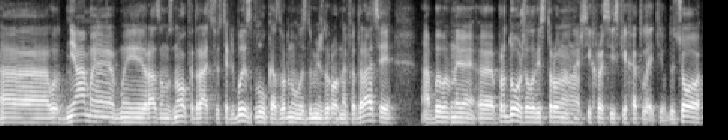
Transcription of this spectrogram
Е, От днями ми разом з НОК, Федерацією стрільби з лука звернулися до міжнародної федерації, аби вони е, продовжили відсторонення всіх російських атлетів. До цього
